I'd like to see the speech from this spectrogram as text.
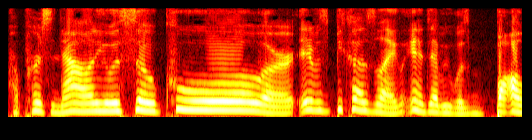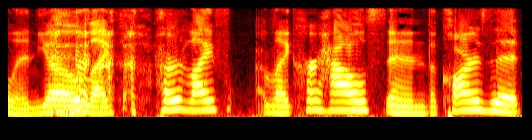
her personality was so cool, or it was because like Aunt Debbie was balling, yo. like her life, like her house and the cars that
